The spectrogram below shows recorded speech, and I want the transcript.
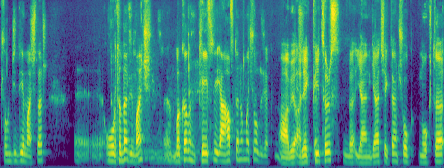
çok ciddi maçlar. Ee, ortada bir maç. Ee, bakalım keyifli. Yani haftanın maçı olacak. Abi Kesinlikle. Alec Peters yani gerçekten çok nokta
